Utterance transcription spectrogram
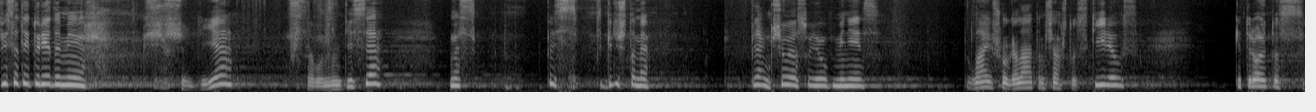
Visą tai turėdami širdyje, savo mintise, mes grįžtame prie anksčiau esu jau minėjęs laiško Galatam šeštos skyriaus 14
